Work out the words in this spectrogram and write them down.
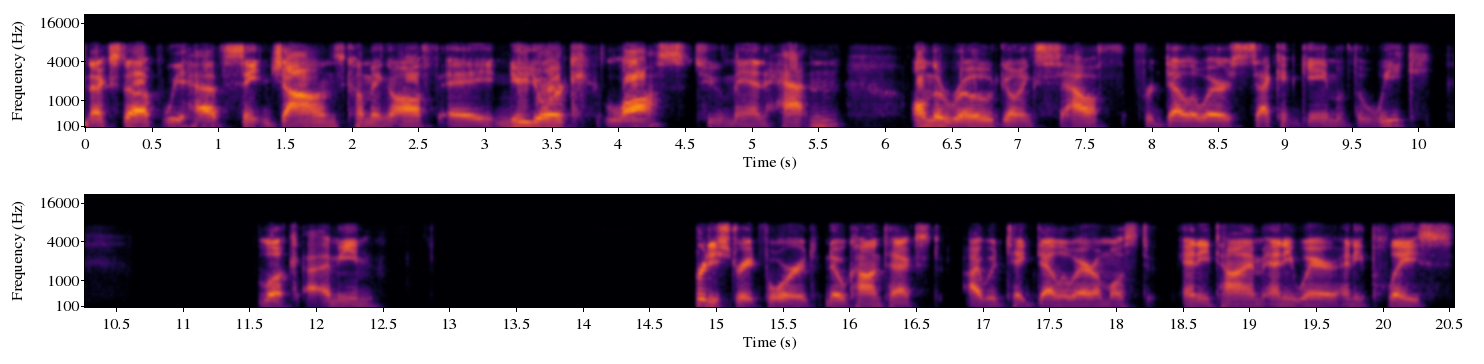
Next up, we have St. John's coming off a New York loss to Manhattan on the road going south for Delaware's second game of the week. Look, I mean, pretty straightforward, no context. I would take Delaware almost anytime, anywhere, any place,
